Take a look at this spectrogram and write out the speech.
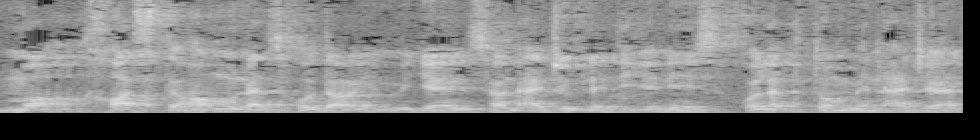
ما خواسته هامون از خدا میگه انسان عجول دیگه نیست. خلقتم من عجل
